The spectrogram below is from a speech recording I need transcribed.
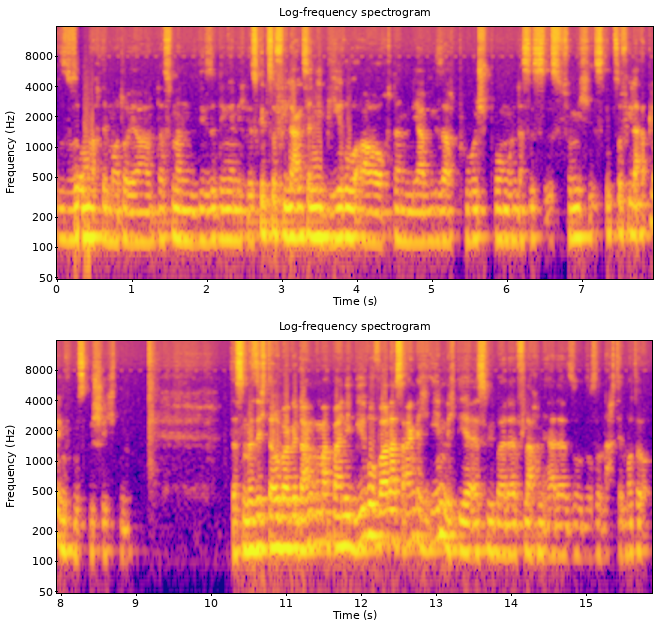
So nach dem Motto, ja, dass man diese Dinge nicht. Es gibt so viele Angst an Nibiru auch, dann, ja, wie gesagt, Polsprung und das ist, ist für mich, es gibt so viele Ablenkungsgeschichten. Dass man sich darüber Gedanken macht, bei Nibiru war das eigentlich ähnlich, die RS, wie bei der flachen Erde, so, so nach dem Motto,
